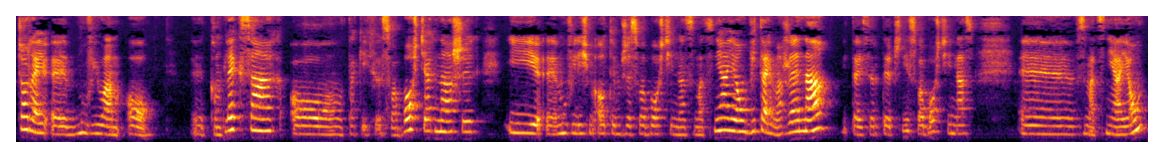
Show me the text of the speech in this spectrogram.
Wczoraj mówiłam o kompleksach, o takich słabościach naszych i mówiliśmy o tym, że słabości nas wzmacniają. Witaj Marzena, witaj serdecznie. Słabości nas wzmacniają,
